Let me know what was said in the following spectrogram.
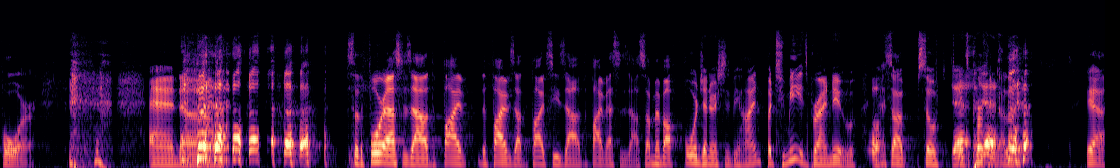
4. and uh, so the 4S is out, the 5 the 5 is out, the 5C is out, the 5S is out. So I'm about four generations behind, but to me it's brand new. Oh. So so yeah, it's perfect. Yeah. I love it. Yeah.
